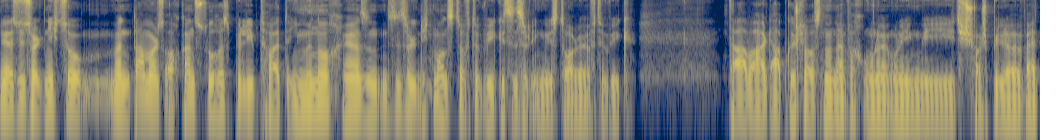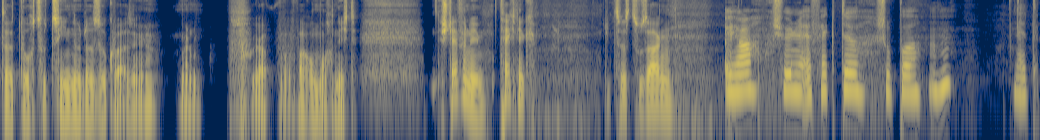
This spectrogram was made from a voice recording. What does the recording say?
Ja, es ist halt nicht so, man damals auch ganz durchaus beliebt, heute immer noch. Ja, also es ist halt nicht Monster of the Week, es ist halt irgendwie Story of the Week. Da aber halt abgeschlossen und einfach ohne, ohne irgendwie die Schauspieler weiter durchzuziehen oder so quasi. Ja, meine, ja warum auch nicht. Stephanie, Technik. Gibt's was zu sagen? Ja, schöne Effekte, super. Mhm. Nett.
